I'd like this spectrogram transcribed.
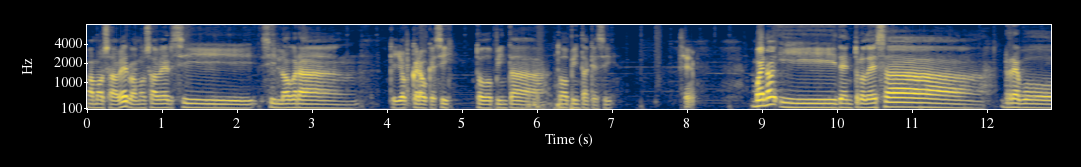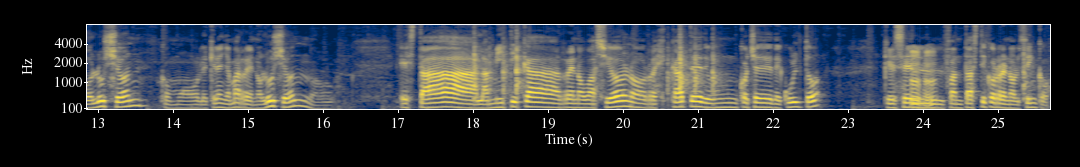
Vamos a ver, vamos a ver si, si logran. Que yo creo que sí. Todo pinta, todo pinta que sí. Sí. Bueno, y dentro de esa Revolution, como le quieren llamar, Renolution, o, está la mítica renovación o rescate de un coche de culto, que es el uh -huh. fantástico Renault 5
